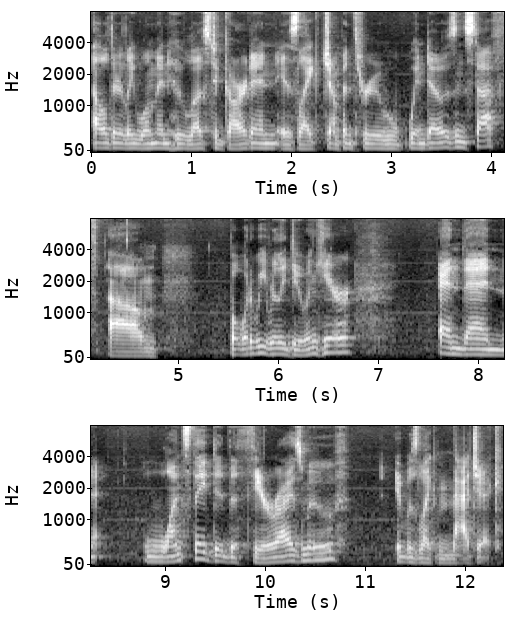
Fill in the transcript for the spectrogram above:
elderly woman who loves to garden is like jumping through windows and stuff. Um, but what are we really doing here? And then once they did the theorize move, it was like magic.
